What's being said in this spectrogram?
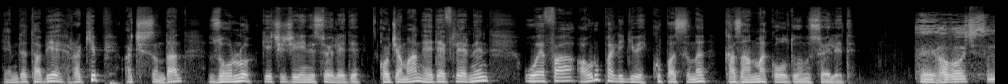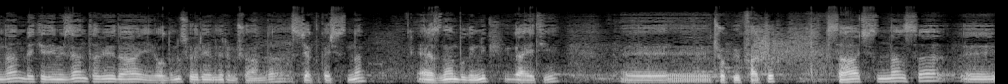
hem de tabii rakip açısından zorlu geçeceğini söyledi. Kocaman hedeflerinin UEFA Avrupa Ligi kupasını kazanmak olduğunu söyledi. E, hava açısından beklediğimizden tabii daha iyi olduğunu söyleyebilirim şu anda sıcaklık açısından. En azından bugünlük gayet iyi. E, çok büyük fark yok. Saha açısındansa e,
